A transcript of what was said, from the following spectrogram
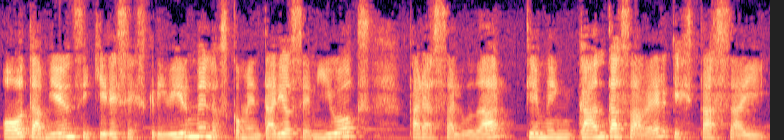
O también si quieres escribirme en los comentarios en iVoox para saludar, que me encanta saber que estás ahí.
